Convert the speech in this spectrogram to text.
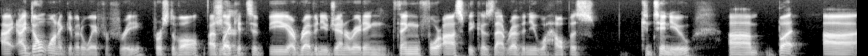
I, I don't want to give it away for free. First of all, I'd Sure. like it to be a revenue generating thing for us because that revenue will help us continue. Um, but uh,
